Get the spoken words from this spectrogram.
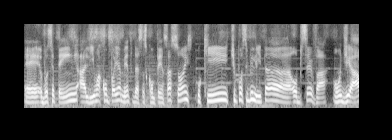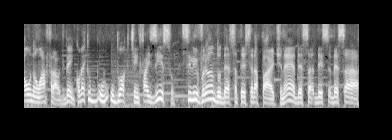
é, você tem ali um acompanhamento dessas compensações, o que te possibilita observar onde há ou não há fraude. Bem, como é que o, o, o blockchain faz isso? Se livrando dessa terceira parte, né? Dessa, dessa, dessa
